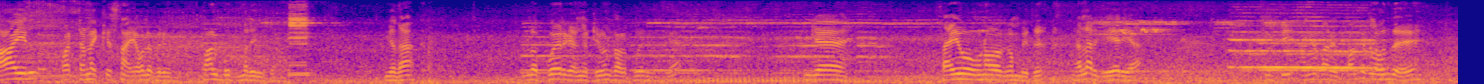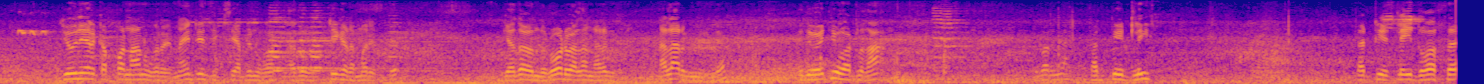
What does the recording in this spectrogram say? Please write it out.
தாயில் பட்டண கிருஷ்ணா எவ்வளோ பெரிய பால் பூத் மாதிரி இருக்கும் இங்கே தான் உள்ளே போயிருக்காங்க டிவன் கால் போயிருக்காங்க இங்கே சைவ உணவகம் இது. நல்லாயிருக்கு ஏரியா. சுற்றி அங்கே பாருங்கள் பக்கத்தில் வந்து ஜூனியர் கப்பனான்னு ஒரு நைன்டீன் சிக்ஸ்டி அப்படின்னு ஒரு அது ஒரு டீ கடை மாதிரி இருக்குது ஏதோ இந்த ரோடு வேலை நடக்குது. நல்லா இருக்கும் இங்கே. இது வெட்டி ஹோட்டல் தான். பாருங்கள் தட்டு இட்லி. தட்டு இட்லி தோசை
